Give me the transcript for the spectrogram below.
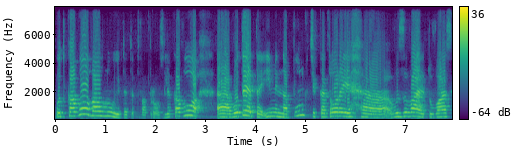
Вот кого волнует этот вопрос? Для кого э, вот это именно пунктик, который э, вызывает у вас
